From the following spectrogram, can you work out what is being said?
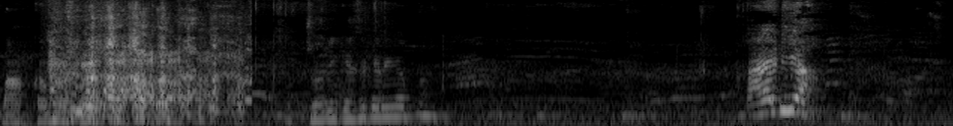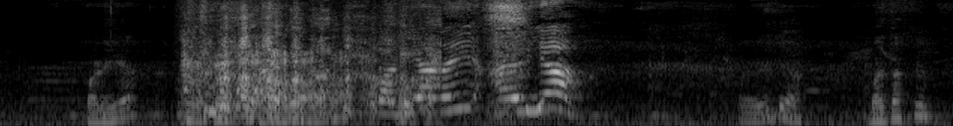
बाप का बाप। चोरी कैसे करेंगे अपन? आइडिया। पढ़ेगा बढ़िया नहीं आइडिया। Vai dar Bardak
